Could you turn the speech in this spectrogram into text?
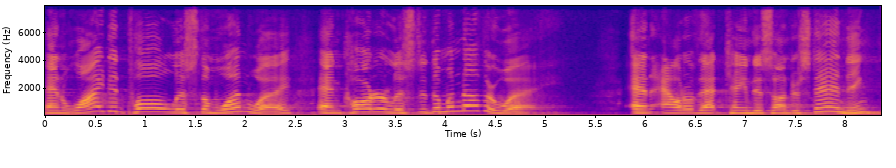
And why did Paul list them one way and Carter listed them another way? And out of that came this understanding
